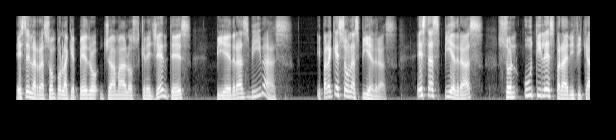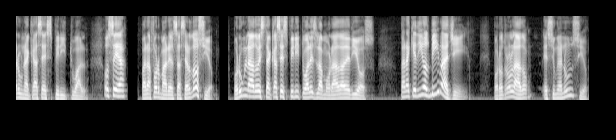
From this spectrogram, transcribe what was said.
Esta es la razón por la que Pedro llama a los creyentes piedras vivas. ¿Y para qué son las piedras? Estas piedras son útiles para edificar una casa espiritual, o sea, para formar el sacerdocio. Por un lado, esta casa espiritual es la morada de Dios, para que Dios viva allí. Por otro lado, es un anuncio.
